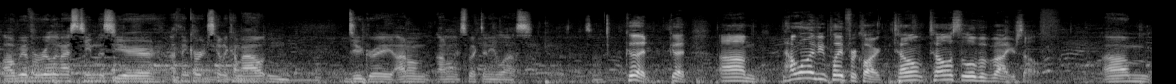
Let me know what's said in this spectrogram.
Uh, we have a really nice team this year. I think we're just gonna come out and do great. I don't I don't expect any less. So. Good, good. Um, how long have you played for Clark? Tell tell us a little bit about yourself. Um,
